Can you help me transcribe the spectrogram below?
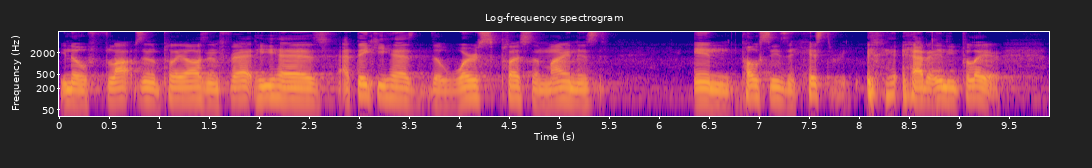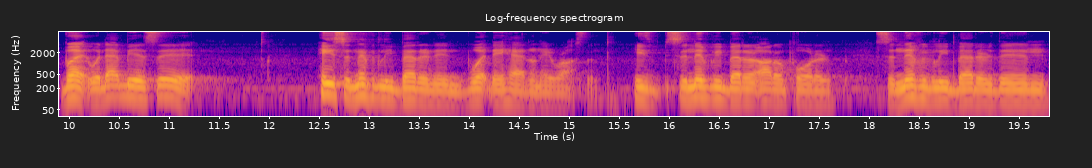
you know, flops in the playoffs. In fact, he has, I think he has the worst plus or minus in postseason history out of any player. But with that being said, he's significantly better than what they had on their roster. He's significantly better than Otto Porter, significantly better than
